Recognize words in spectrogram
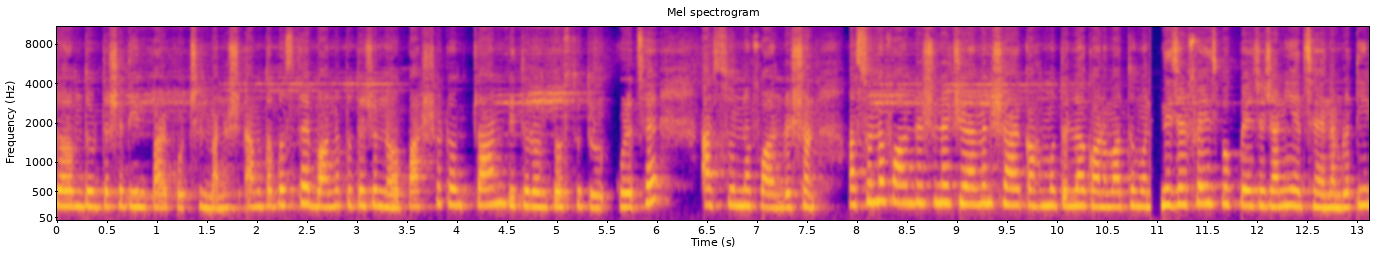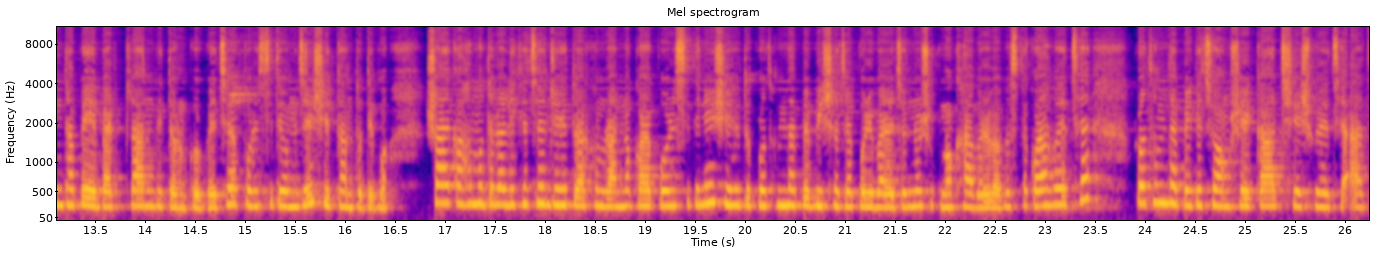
চরম দুর্দশা দিন পার করছেন মানুষ। এমত অবস্থায় বন্যাত্মদের জন্য পাঁচশো টন ত্রাণ বিতরণ প্রস্তুত করেছে আসুন্না ফাউন্ডেশন। আসুন্না ফাউন্ডেশনের চেয়ারম্যান শাহেক আহমদুল্লাহ গণমাধ্যম নিজের ফেসবুক পেজে জানিয়েছেন, আমরা তিন ধাপে এবার ত্রাণ বিতরণ করব। এছাড়া পরিস্থিতি অনুযায়ী সিদ্ধান্ত দেব। শাহেক আহমদুল্লাহ লিখেছেন, যেহেতু এখন রান্না করার পরিস্থিতি নেই, সেহেতু প্রথম ধাপে বিশ হাজার পরিবারের জন্য শুকনো খাবারের ব্যবস্থা করা হয়েছে। প্রথম ধাপের কিছু অংশের কাজ শেষ হয়েছে আজ।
